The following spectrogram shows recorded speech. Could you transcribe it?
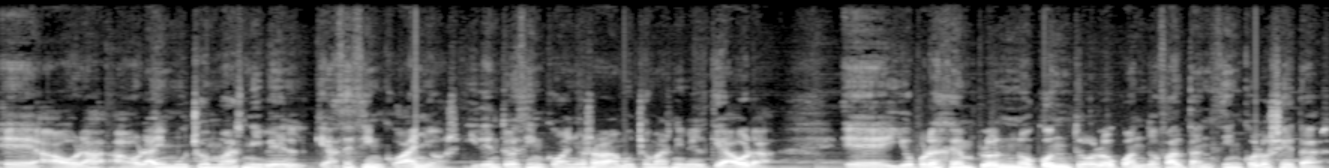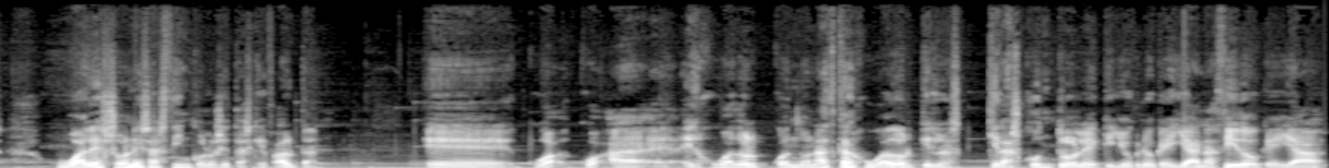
eh, ahora, ahora hay mucho más nivel que hace 5 años y dentro de 5 años habrá mucho más nivel que ahora. Eh, yo, por ejemplo, no controlo cuando faltan cinco losetas cuáles son esas cinco losetas que faltan. El jugador, cuando nazca el jugador que las, que las controle, que yo creo que ya ha nacido, que ya,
